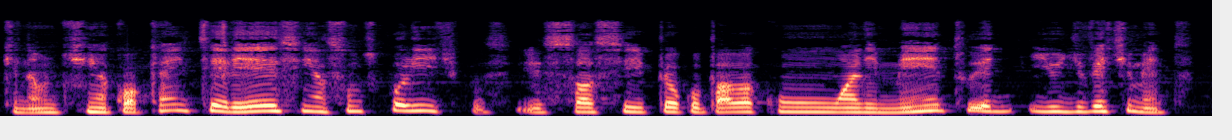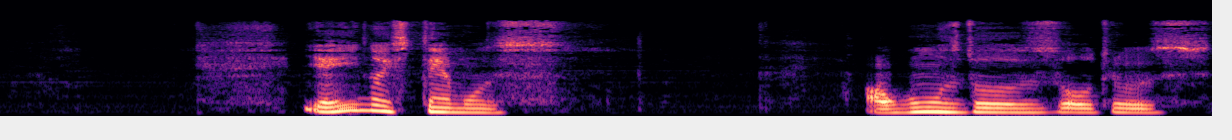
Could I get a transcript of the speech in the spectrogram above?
que não tinha qualquer interesse em assuntos políticos e só se preocupava com o alimento e o divertimento. E aí nós temos alguns dos outros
